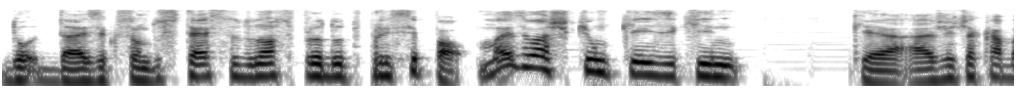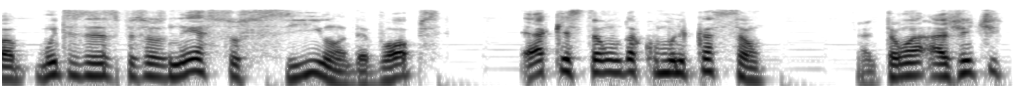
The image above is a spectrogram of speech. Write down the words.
do, da execução dos testes do nosso produto principal. Mas eu acho que um case que que é, a gente acaba, muitas vezes as pessoas nem associam a DevOps, é a questão da comunicação. Então a, gente,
